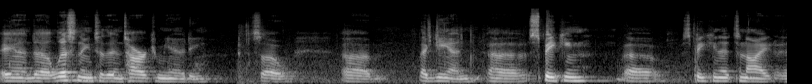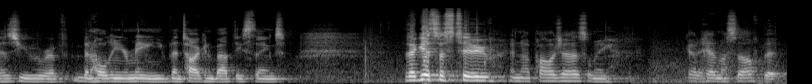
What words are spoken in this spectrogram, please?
and uh, listening to the entire community. So, um, again, uh, speaking, uh, speaking it tonight, as you have been holding your meeting, you've been talking about these things. That gets us to, and I apologize, let me, got ahead of myself, but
